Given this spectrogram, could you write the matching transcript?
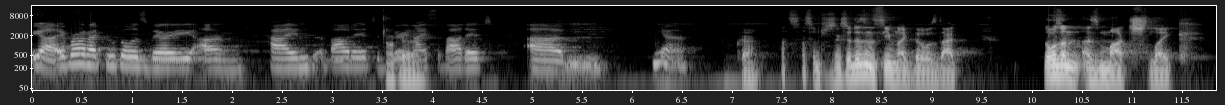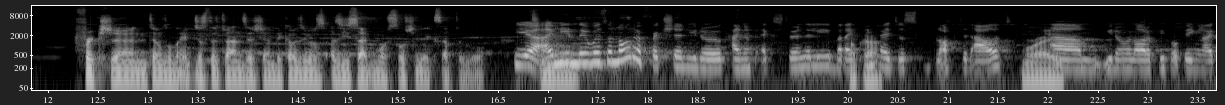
yeah, everyone at Google is very um, kind about it and very nice about it. Um, yeah. Okay, that's that's interesting. So it doesn't seem like there was that, there wasn't as much like friction in terms of like just the transition because it was, as you said, more socially acceptable. Yeah, I me. mean, there was a lot of friction, you know, kind of externally, but I think I just blocked it out. Right. Um, you know, a lot of people being like,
